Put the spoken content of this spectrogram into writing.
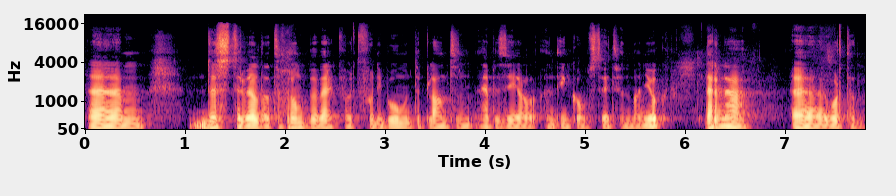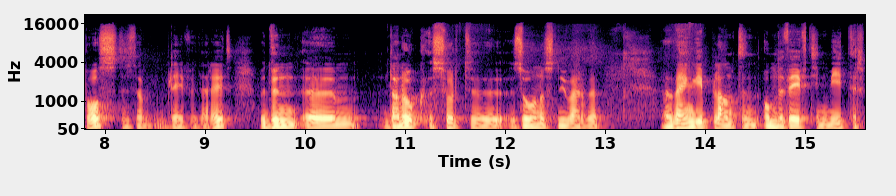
Ehm, dus terwijl dat de grond bewerkt wordt voor die bomen te planten, hebben zij al een inkomst uit hun maniok. Daarna eh, wordt dat bos, dus dan blijven we daaruit. We doen ehm, dan ook een soort eh, zones nu waar we wengi planten om de 15 meter.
